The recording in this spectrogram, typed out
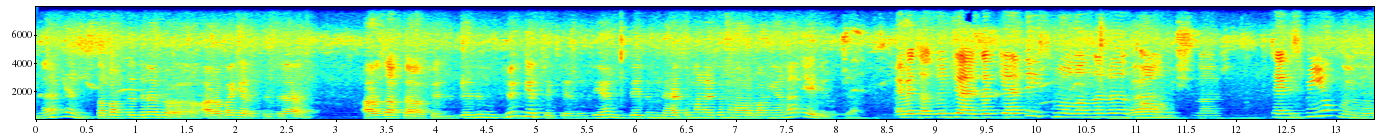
Nereden? Sabah dediler e, araba gelip dediler arzak dağıtıyor. Dedim dün getirdik dedim. Diye, dedim her zaman her zaman arabanın yanına niye gideceğim? Evet az önce erzak geldi ismi olanları He. almışlar. Senin ismin yok muymuş?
